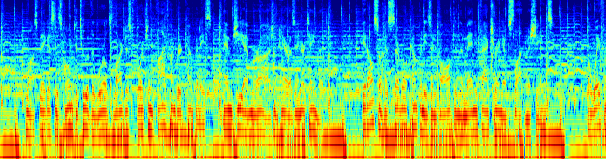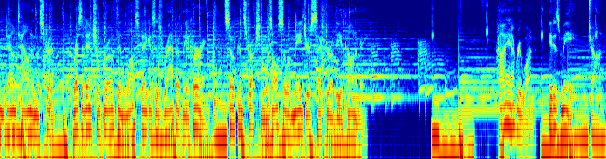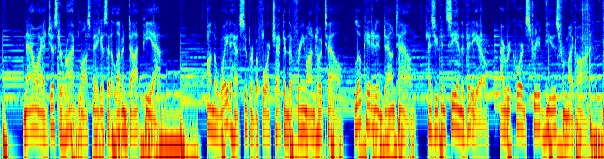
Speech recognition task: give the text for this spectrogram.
Las Vegas is home to two of the world's largest Fortune 500 companies, MGM Mirage and Harrah's Entertainment. It also has several companies involved in the manufacturing of slot machines. Away from downtown and the Strip, residential growth in Las Vegas is rapidly occurring, so construction is also a major sector of the economy. Hi everyone, it is me, John. Now I had just arrived Las Vegas at 11 p.m. On the way to have super before check in the Fremont Hotel, located in downtown, as you can see in the video, I record street views from my car.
